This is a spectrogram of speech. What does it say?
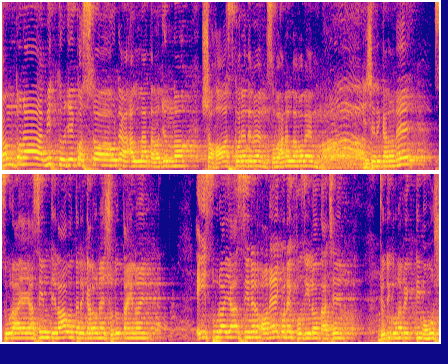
যন্ত্রণা, মৃত্যু যে কষ্ট, ওটা আল্লাহ তার জন্য সহজ করে দেবেন। সুবাহান আল্লাহ বলেন। কিসের কারণে? সুরায় ইয়াসিন তিলাওয়াতের কারণে শুধু তাই নয় এই সুরা ইয়াসিনের অনেক অনেক ফজিলত আছে। যদি কোনো ব্যক্তি মুমূর্ষ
